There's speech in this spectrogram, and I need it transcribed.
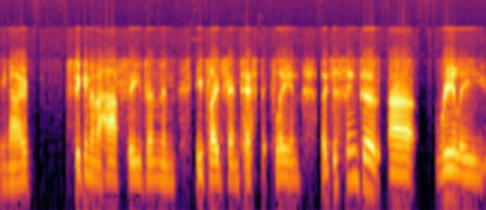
you know, second and a half season, and he played fantastically. And they just seem to uh, really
